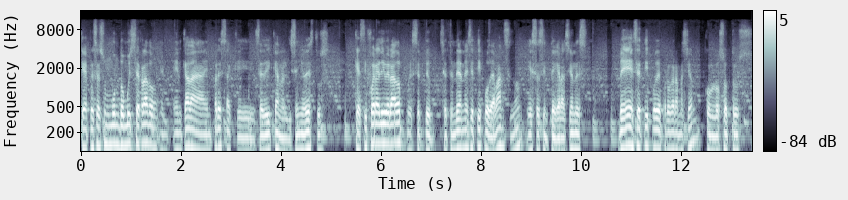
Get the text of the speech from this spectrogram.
que pues es un mundo muy cerrado en, cada empresa que se dedican al diseño de estos. Que si fuera liberado, pues se, tendrían ese tipo de avances, ¿no? Esas integraciones de ese tipo de programación con los otros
